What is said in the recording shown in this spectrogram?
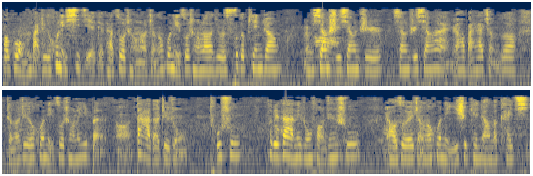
包括我们把这个婚礼细节给它做成了，整个婚礼做成了就是四个篇章，嗯，相识、哦相知、相知相爱，然后把它整个整个这个婚礼做成了一本呃大的这种图书，特别大的那种仿真书，然后作为整个婚礼仪式篇章的开启，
